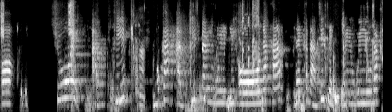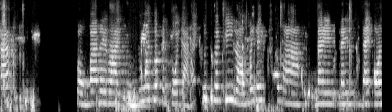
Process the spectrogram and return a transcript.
ขอช่วยอัดคลิปนะคะอัดคลิปเป็นวิดีโอนะคะ ในขณะที่เด็กรีวิวนะคะ ส่งมาในรายกลุ่มด้วยเพื่อเป็นตัวอย่างให้เพื่อนๆที่เราไม่ได้เข้ามาในในในออน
